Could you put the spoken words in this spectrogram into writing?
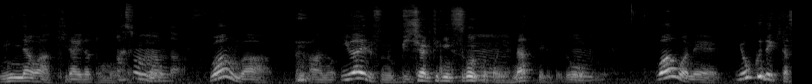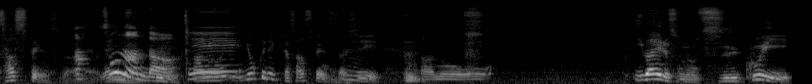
みんなは嫌いだと思うんだあけどそうなんだ。1はあのいわゆるそのビジュアル的にすごいことにはなってるけど、うん。1はねよくできたサスペンスなんだよあねそうなんだ、うん。あへのよくできたサスペンスだし、あのいわゆるそのすごい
